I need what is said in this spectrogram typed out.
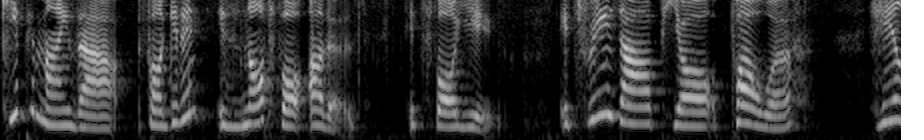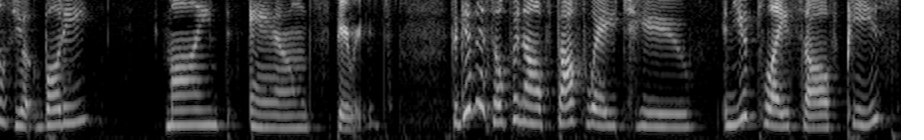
Keep in mind that forgiving is not for others, it's for you. It frees up your power, heals your body, mind, and spirit. Forgiveness opens up pathway to a new place of peace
